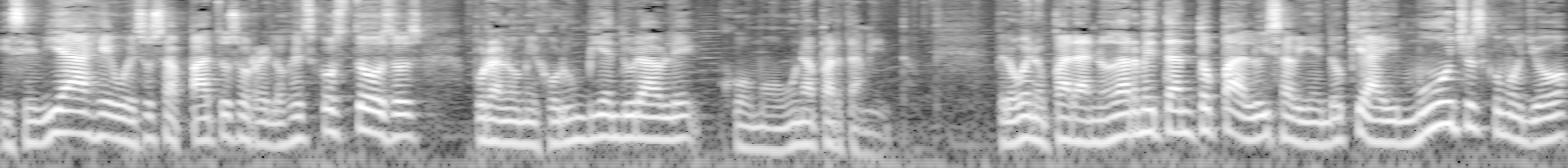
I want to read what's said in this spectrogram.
ese viaje o esos zapatos o relojes costosos por a lo mejor un bien durable como un apartamento. Pero bueno, para no darme tanto palo y sabiendo que hay muchos como yo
